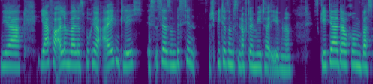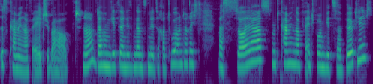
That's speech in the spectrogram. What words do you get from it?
ja, ja, vor allem, weil das Buch ja eigentlich, es ist ja so ein bisschen, spielt ja so ein bisschen auf der Metaebene. Es geht ja darum, was ist Coming of Age überhaupt? Ne? Darum geht es ja in diesem ganzen Literaturunterricht. Was soll das mit Coming of Age? Worum geht es da wirklich?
